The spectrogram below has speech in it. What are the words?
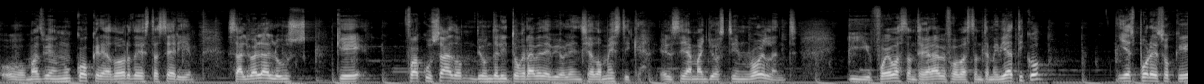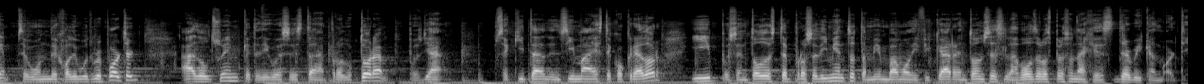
o más bien un co-creador de esta serie, salió a la luz que fue acusado de un delito grave de violencia doméstica. Él se llama Justin Roiland y fue bastante grave, fue bastante mediático. Y es por eso que, según The Hollywood Reporter, Adult Swim, que te digo es esta productora, pues ya se quita de encima a este co-creador y pues en todo este procedimiento también va a modificar entonces la voz de los personajes de Rick and Morty.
